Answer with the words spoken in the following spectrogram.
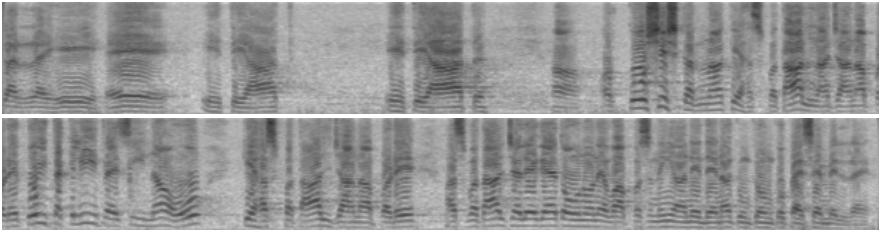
कर रहे हैं। एहतियात एहतियात। हाँ और कोशिश करना कि अस्पताल ना जाना पड़े। कोई तकलीफ़ ऐसी ना हो कि अस्पताल जाना पड़े। अस्पताल चले गए तो उन्होंने वापस नहीं आने देना क्योंकि उनको पैसे मिल रहे हैं।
